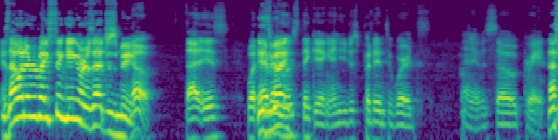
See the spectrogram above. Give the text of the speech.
Is that what everybody's thinking, or is that just me? No, that is what It's everyone right. was thinking, and you just put it into words, and it was so great. That's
